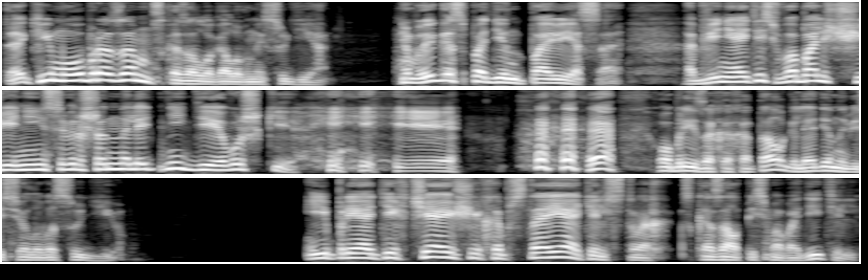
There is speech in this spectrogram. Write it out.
«Таким образом», — сказал уголовный судья, — вы, господин Повеса, обвиняетесь в обольщении совершеннолетней девушки. Хе-хе-хе. Обри захохотал, глядя на веселого судью. и при отягчающих обстоятельствах, сказал письмоводитель,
